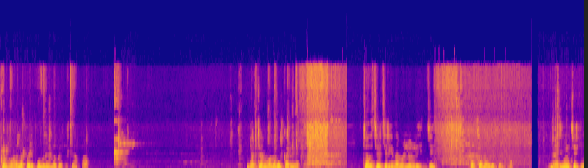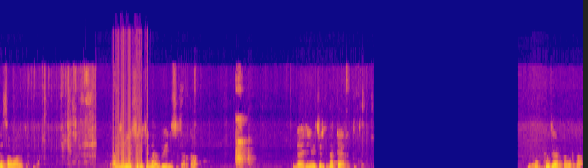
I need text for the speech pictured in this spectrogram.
ഇപ്പം ഉരുളപ്പരിപ്പ് ഉഴുന്ന പരിപ്പ് ചേർക്കാം വറ്റൻമുളക് വെക്കാം ചതച്ച് വെച്ചിരിക്കുന്ന വെള്ളുള്ളി ഇഞ്ചി പച്ചമുളക് ചേർക്കാം അരിഞ്ഞു വെച്ചിരിക്കുന്ന സവാള ചേർക്കാം അരിഞ്ഞു വെച്ചിരിക്കുന്ന ബീൻസ് ചേർക്കാം പിന്നെ അരിഞ്ഞു വെച്ചിരിക്കുന്ന ക്യാരറ്റ് ചേർക്കാം ഉപ്പ് ചേർത്ത് കൊടുക്കാം.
